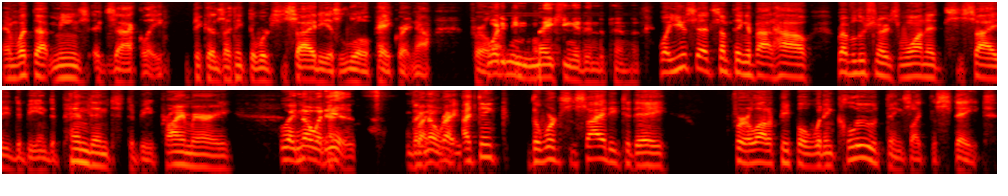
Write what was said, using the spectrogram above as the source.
and what that means exactly, because I think the word society is a little opaque right now. For what do you mean people. making it independent? Well, you said something about how revolutionaries wanted society to be independent, to be primary. Well, they know it and, is. They right, know right. I think the word society today, for a lot of people, would include things like the state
